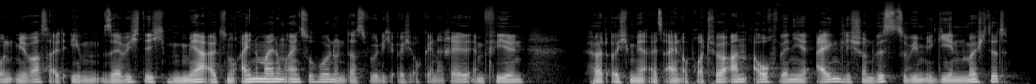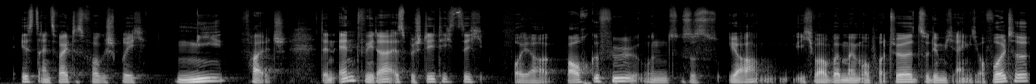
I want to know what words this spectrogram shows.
Und mir war es halt eben sehr wichtig, mehr als nur eine Meinung einzuholen. Und das würde ich euch auch generell empfehlen. Hört euch mehr als einen Operateur an. Auch wenn ihr eigentlich schon wisst, zu wem ihr gehen möchtet, ist ein zweites Vorgespräch nie falsch. Denn entweder es bestätigt sich euer Bauchgefühl und es ist, ja, ich war bei meinem Operateur, zu dem ich eigentlich auch wollte.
